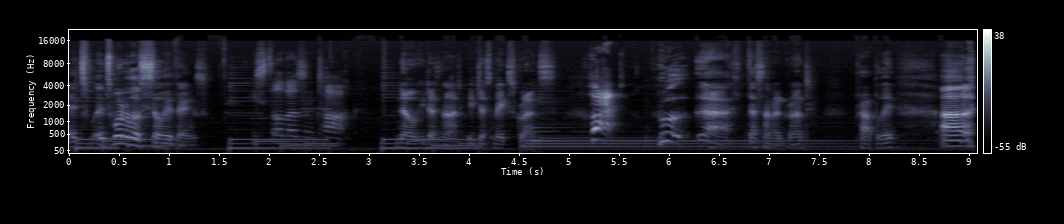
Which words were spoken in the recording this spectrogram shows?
it's it's one of those silly things. He still doesn't talk. No, he does not. He just makes grunts. Ha! Ah, that's not a grunt properly. Uh,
